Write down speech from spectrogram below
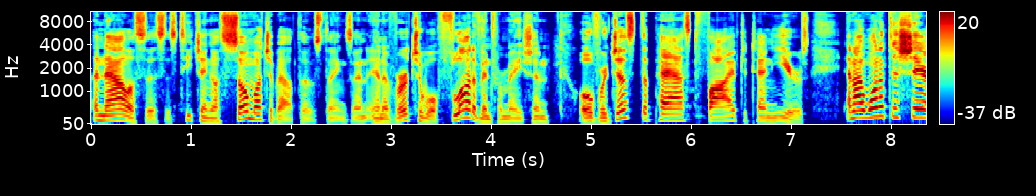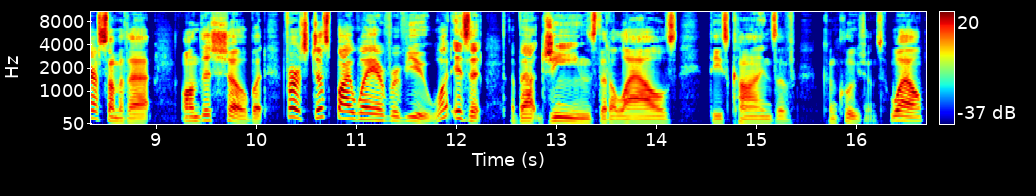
analysis is teaching us so much about those things and in a virtual flood of information over just the past five to 10 years. And I wanted to share some of that on this show. But first, just by way of review, what is it about genes that allows these kinds of conclusions? Well,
